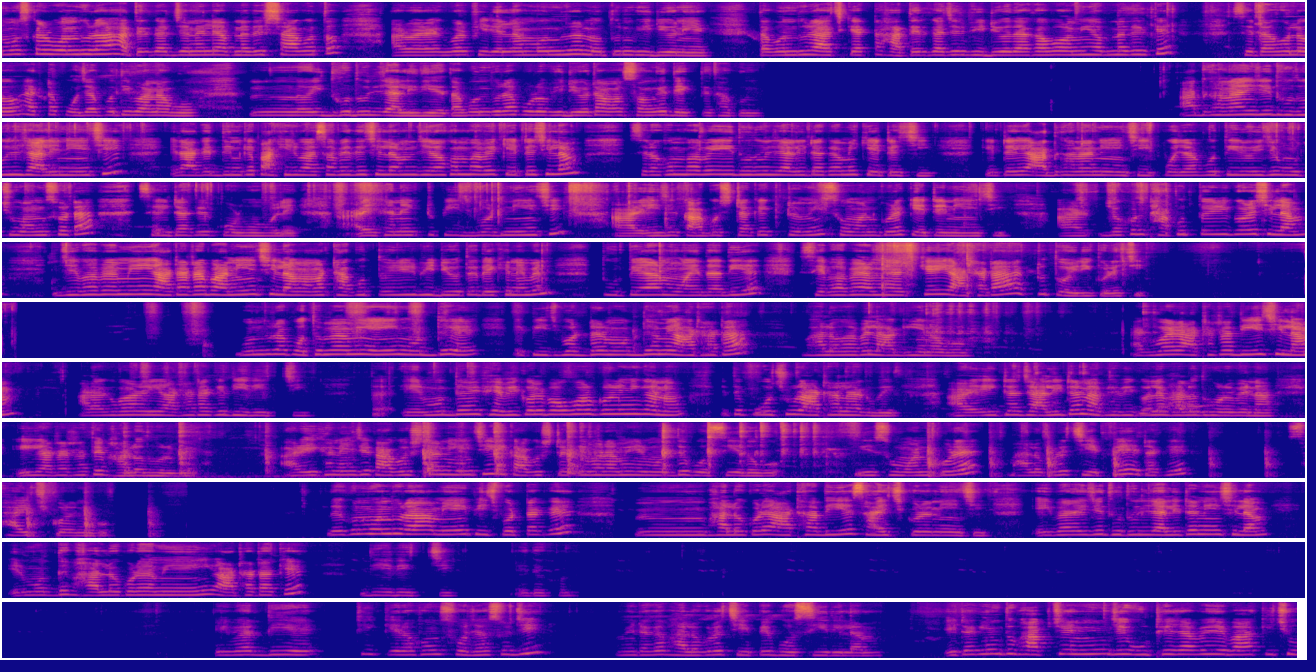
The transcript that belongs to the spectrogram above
নমস্কার বন্ধুরা, হাতের কাজ জানালে আপনাদের স্বাগত। আরও আর একবার ফিরে এলাম বন্ধুরা নতুন ভিডিও নিয়ে। তা বন্ধুরা, আজকে একটা হাতের কাজের ভিডিও দেখাবো আমি আপনাদেরকে। সেটা হলো একটা প্রজাপতি বানাবো ওই ধুদুল জালি দিয়ে। তা বন্ধুরা, পুরো ভিডিওটা আমার সঙ্গে দেখতে থাকুন। আধখানায় যে ধুদুল জালি নিয়েছি, এর আগের দিনকে পাখির বাসা বেঁধেছিলাম, যেরকমভাবে কেটেছিলাম, সেরকমভাবে এই ধুদুল জালিটাকে আমি কেটেছি। কেটে আধখানা নিয়েছি, প্রজাপতির ওই যে উঁচু অংশটা, সেইটাকে করব বলে। আর এখানে একটু পিচবোর্ড নিয়েছি, আর এই যে কাগজটাকে একটু আমি সমান করে কেটে নিয়েছি। আর যখন ঠাকুর তৈরি করেছিলাম, যেভাবে আমি এই আটাটা বানিয়েছিলাম, আমার ঠাকুর তৈরির ভিডিওতে দেখে নেবেন, তুতে আর ময়দা দিয়ে, সেভাবে আমি আজকে এই আটাটা একটু তৈরি করেছি। বন্ধুরা, প্রথমে আমি এই মধ্যে, এই পিচবোর্ডটার মধ্যে আমি আঠাটা ভালোভাবে লাগিয়ে নেব। একবার আঠাটা দিয়েছিলাম, আর একবার এই আঠাটাকে দিয়ে দিচ্ছি। তা এর মধ্যে আমি ফেভিকল ব্যবহার করিনি কেন? এতে প্রচুর আঠা লাগবে। আর এইটা জালিটা না, ফেভিকলে ভালো ধরবে না। এই আঠাটাতে ভালো ধরবে। আর এইখানে এই যে কাগজটা নিয়েছি, এই কাগজটাকে এবার আমি এর মধ্যে বসিয়ে দেবো। দিয়ে সমান করে, ভালো করে চেপে এটাকে সাইজ করে নেব। দেখুন বন্ধুরা, আমি এই পিচবোর্ডটাকে ভালো করে আঠা দিয়ে সাইজ করে নিয়েছি। এইবার এই যে ধুতুল জালিটা নিয়েছিলাম, এর মধ্যে ভালো করে আমি এই আঠাটাকে দিয়ে দিচ্ছি। এই দেখুন। এবার দিয়ে ঠিক এরকম সোজাসুজি আমি এটাকে ভালো করে চেপে বসিয়ে দিলাম। এটা কিন্তু ভাবছেন যে উঠে যাবে বা কিছু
